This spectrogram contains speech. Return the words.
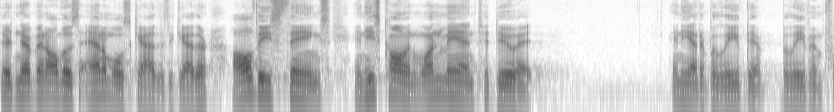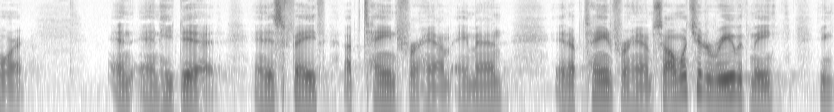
There'd never been all those animals gathered together, all these things, and He's calling one man to do it. And he had to believe him, believe him for it. And, and he did. And his faith obtained for him. Amen. It obtained for him. So I want you to read with me. You can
